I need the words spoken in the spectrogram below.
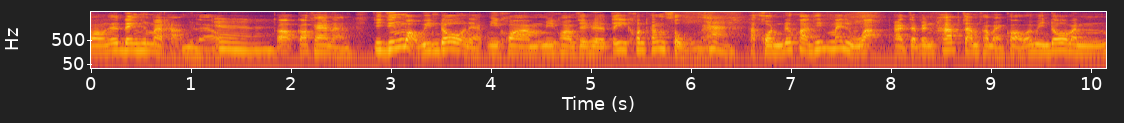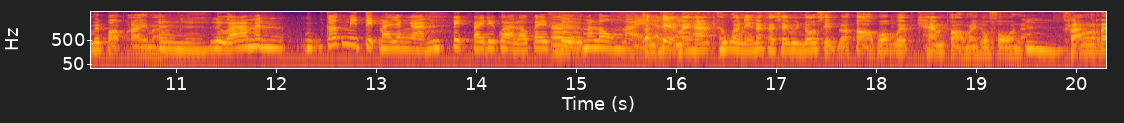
วอลมันก็เด้งขึ้นมาถามอยู่แล้วเออก็ก็แค่นั้น จริงๆบอก Windows เนี่ยมีความมีความ security ค่อนข้างสูงนะค่ะแต่คนด้วยความที่ไม่รู้อะอาจจะเป็นภาพจำสมัยก่อนว่า Windows มันไม่ปลอดภัยมั้งเออหรือว่ามันก็มีติดมาอย่างนั้น ติดไปดีกว่าแล้วไปซื้อเออมาลงใหม่ สังเกตไหมอะไรฮะ ทุกวันนี้ถ้าใครใช้ Windows 10 แล้วต่อพวกเว็บแคมต่อไมโครโฟนอะอืมครั้งแร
